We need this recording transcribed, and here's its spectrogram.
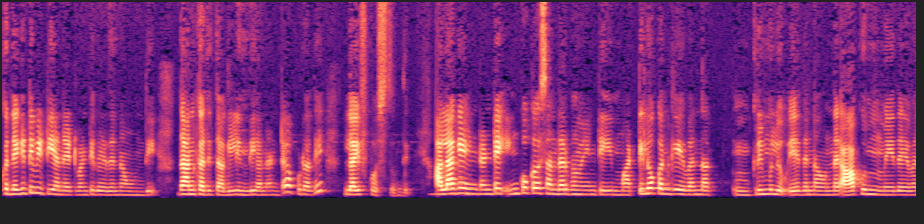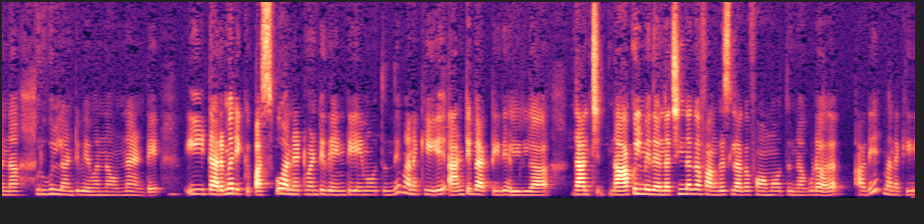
ఒక నెగిటివిటీ అనేటువంటిది ఏదైనా ఉంది దానికి అది తగిలింది అని అంటే అప్పుడు అది లైఫ్కి వస్తుంది. అలాగే ఏంటంటే ఇంకొక సందర్భం ఏంటి? మట్టిలో కనుక ఏమైనా క్రిములు ఏదైనా ఉన్నాయి ఆకు మీద ఏమైనా పురుగులు లాంటివి ఏమన్నా ఉన్నాయంటే ఈ టర్మరిక్ పసుపు అనేటువంటిది ఏంటి ఏమవుతుంది? మనకి యాంటీ బ్యాక్టీరియల్గా దాని ఆకుల మీద ఏమైనా చిన్నగా ఫంగస్ లాగా ఫామ్ అవుతున్నా కూడా అది మనకి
